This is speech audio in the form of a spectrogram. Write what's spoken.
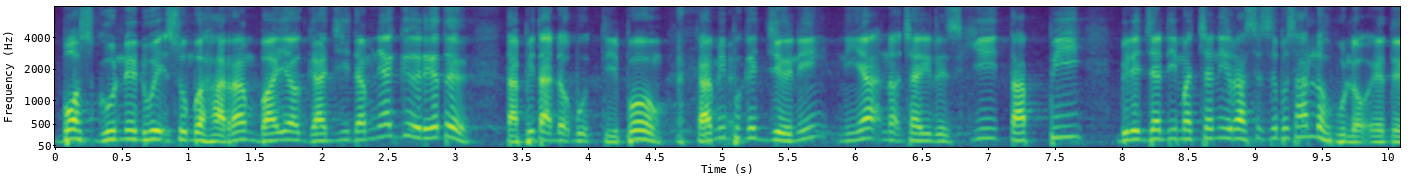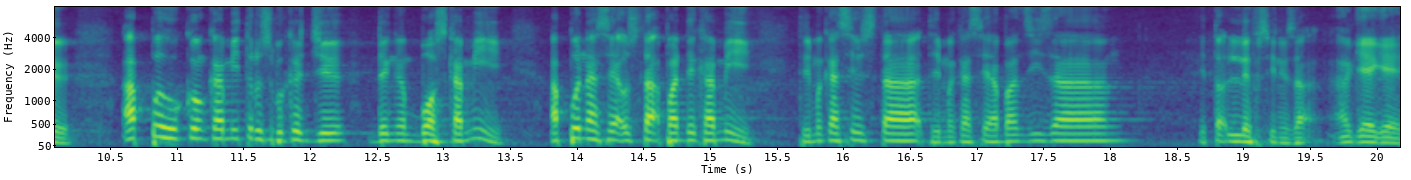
Bos guna duit sumber haram bayar gaji dan meniaga dia kata. Tapi tak ada bukti pun. Kami pekerja ni niat nak cari rezeki tapi bila jadi macam ni rasa bersalah pula dia kata. Apa hukum kami terus bekerja dengan bos kami? Apa nasihat Ustaz pada kami? Terima kasih Ustaz. Terima kasih Abang Zizang. Kita love sini Ustaz. Okey okey.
